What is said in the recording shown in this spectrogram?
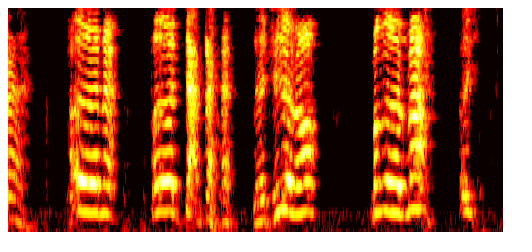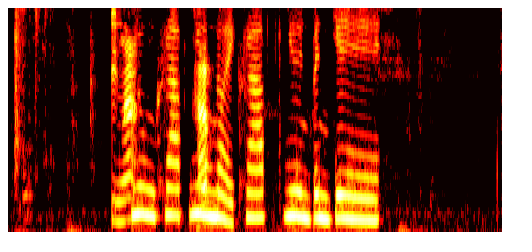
อะเผอิญอะเผอิญจัดอะเหลือเชื่อเนาะบังเอิญมะเอ้ยจริงละลุงครับครัยืบ นหน่อยครับ ยืนเป็นเกย์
